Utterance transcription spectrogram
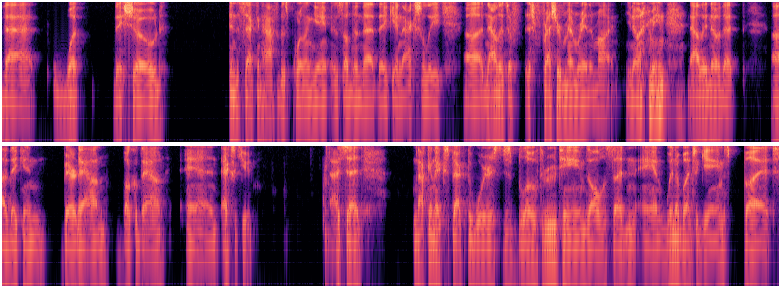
that what they showed in the second half of this Portland game is something that they can actually uh, now that's a, a, fresher memory in their mind. You know what I mean? Now they know that uh, they can bear down, buckle down, and execute. I said, not going to expect the Warriors to just blow through teams all of a sudden and win a bunch of games, but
